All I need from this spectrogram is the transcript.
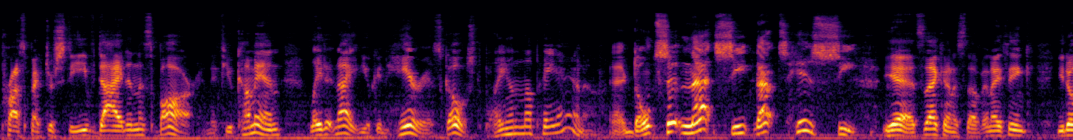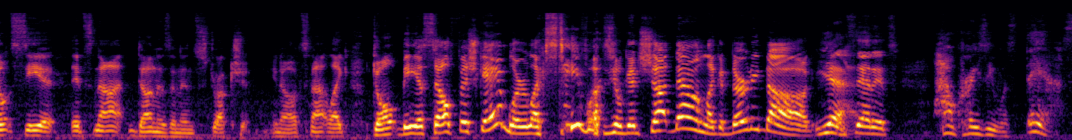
Prospector Steve died in this bar, and if you come in late at night, you can hear his ghost playing the piano. Uh, don't sit in that seat. That's his seat. Yeah, it's that kind of stuff, and I think you don't see it. It's not done as an instruction. You know, it's not like don't be a selfish gambler like Steve was. You'll get shot down like a dirty dog. Yeah. Instead, it's how crazy was this?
